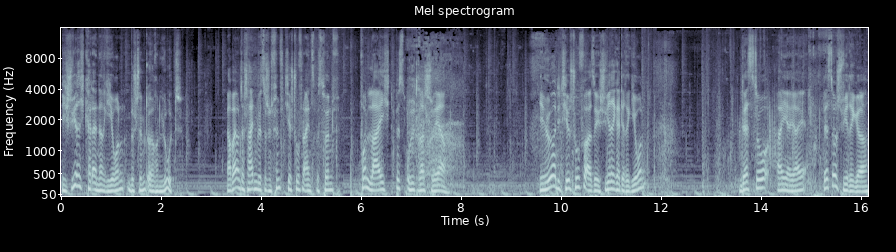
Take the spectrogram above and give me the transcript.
Die Schwierigkeit einer Region bestimmt euren Loot. Dabei unterscheiden wir zwischen 5 Tierstufen 1 bis 5, von leicht bis ultra schwer. Je höher die Tierstufe, also je schwieriger die Region, desto, eieiei, desto schwieriger,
